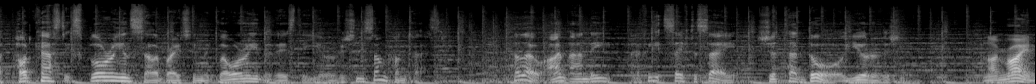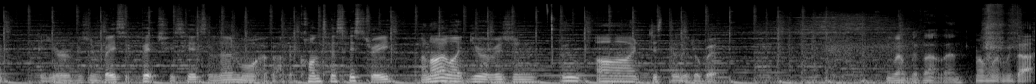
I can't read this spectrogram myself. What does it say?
a podcast exploring and celebrating the glory that is the Eurovision Song Contest. Hello, I'm Andy, and I think it's safe to say, je t'adore Eurovision. And I'm Ryan, a Eurovision basic bitch who's here to learn more about the contest history, and I like Eurovision, ooh, ah, just a little bit. You went with that then. I went with that.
